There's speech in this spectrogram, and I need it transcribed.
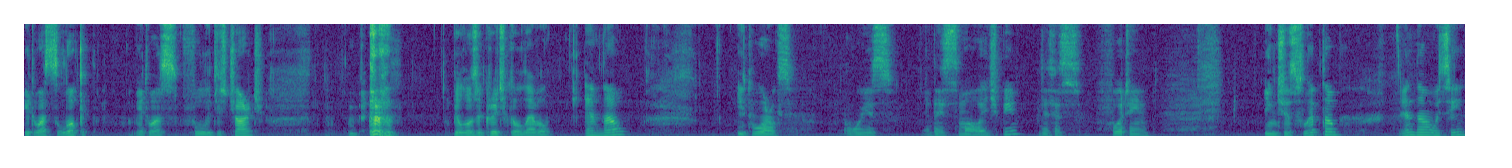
It was locked. It was fully discharged. Below the critical level. And now it works with this small HP this is 14 inches laptop. And now we see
